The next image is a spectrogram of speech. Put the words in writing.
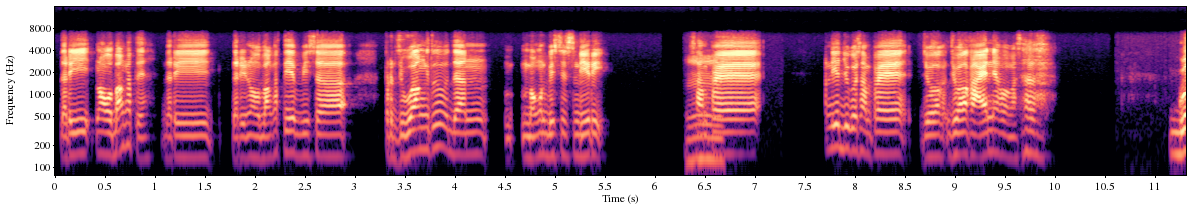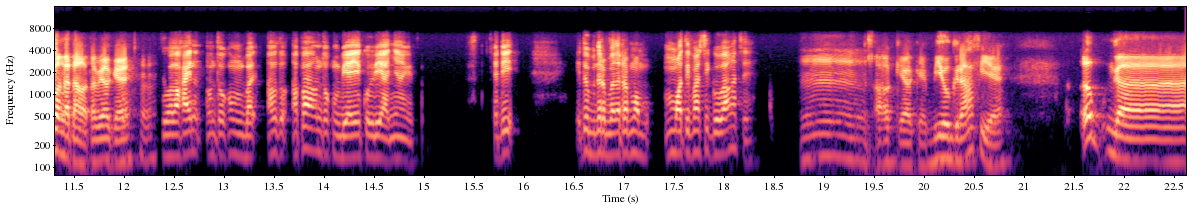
dari nol banget ya, dari dari nol banget dia bisa berjuang gitu dan membangun bisnis sendiri. Hmm, Sampai kan dia juga sampai jual jual kain ya kalau nggak salah. gua nggak tahu, tapi oke. Jual kain untuk apa untuk membiayai kuliahnya gitu. Jadi itu benar-benar mem- memotivasi gue banget sih. Hmm, oke oke. Biografi ya. Lo nggak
